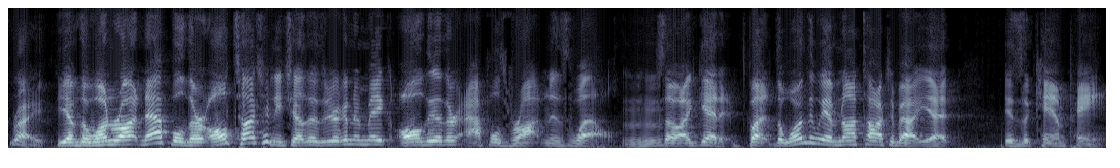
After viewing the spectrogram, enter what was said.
right You have the one rotten apple, they're all touching each other. They're going to make all the other apples rotten as well. Mm-hmm. So I get it. But the one thing we have not talked about yet is the campaign.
